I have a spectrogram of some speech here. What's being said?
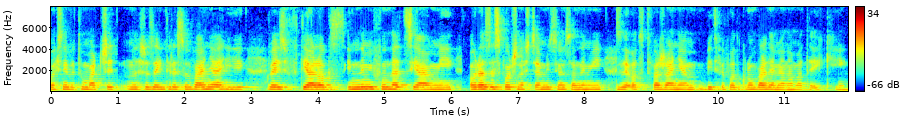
właśnie wytłumaczyć nasze zainteresowania i wejść w dialog z innymi fundacjami oraz ze społecznościami związanymi z odtwarzaniem bitwy pod Grunwaldem Jana Matejki.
